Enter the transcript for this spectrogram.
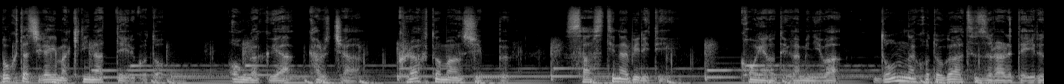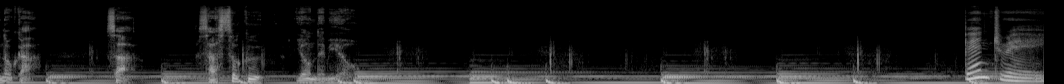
僕たちが今気になっていること音楽やカルチャークラフトマンシップサスティナビリティ今夜の手紙にはどんなことが綴られているのか。さあ早速読んでみよう。Bentley.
